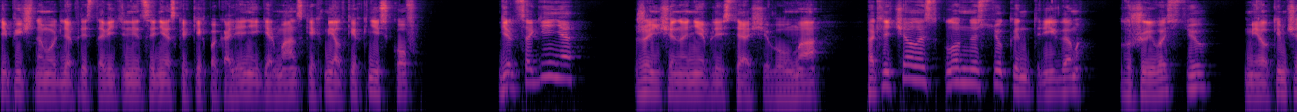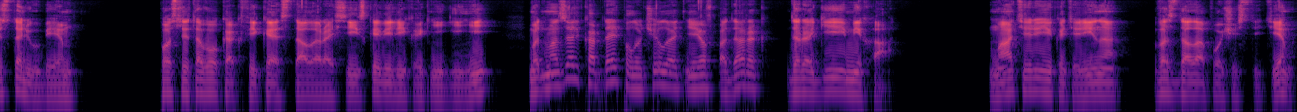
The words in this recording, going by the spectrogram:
типичному для представительницы нескольких поколений германских мелких князьков. Герцогиня, женщина не блестящего ума, отличалась склонностью к интригам, лживостью, мелким честолюбием. После того, как Фике стала российской великой княгиней, мадемуазель Кардель получила от нее в подарок дорогие меха. Матери Екатерина воздала почести тем,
